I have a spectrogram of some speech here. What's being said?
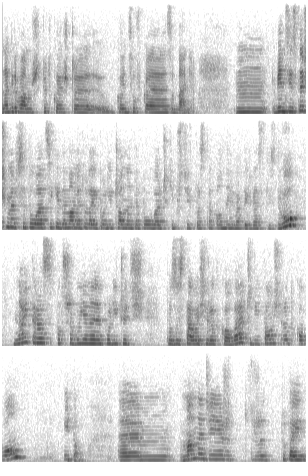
nagrywam szybciutko jeszcze końcówkę zadania. Mm, Więc jesteśmy w sytuacji, kiedy mamy tutaj policzone te połóweczki przeciwprostokątne i dwa pierwiastki z dwóch. No i teraz potrzebujemy policzyć pozostałe środkowe, czyli tą środkową i tą. Mam nadzieję, że, że tutaj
